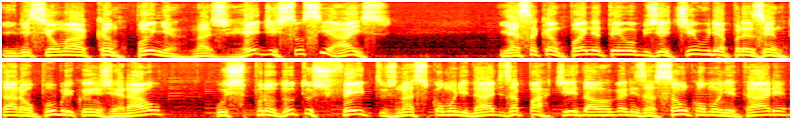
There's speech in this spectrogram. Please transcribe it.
Iniciou uma campanha nas redes sociais e essa campanha tem o objetivo de apresentar ao público em geral os produtos feitos nas comunidades a partir da organização comunitária,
